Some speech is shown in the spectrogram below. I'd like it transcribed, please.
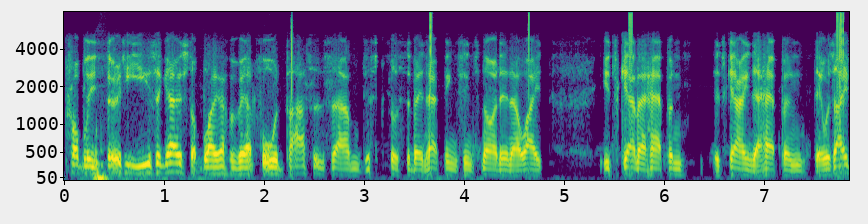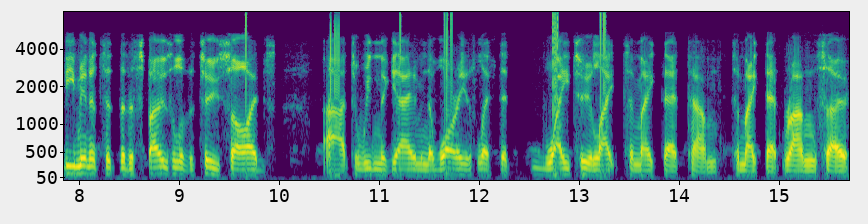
probably 30 years ago stopped blowing up about forward passes um, just because they've been happening since 1908. It's going to happen. It's going to happen. There was 80 minutes at the disposal of the two sides uh, to win the game, and the Warriors left it way too late to make that um, to make that run. So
